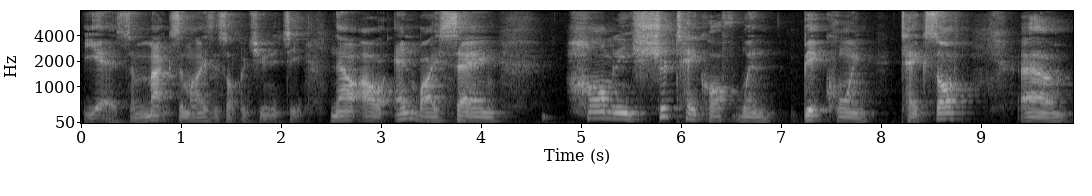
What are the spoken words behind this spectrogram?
years. So maximize this opportunity. Now, I'll end by saying Harmony should take off when Bitcoin takes off um,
